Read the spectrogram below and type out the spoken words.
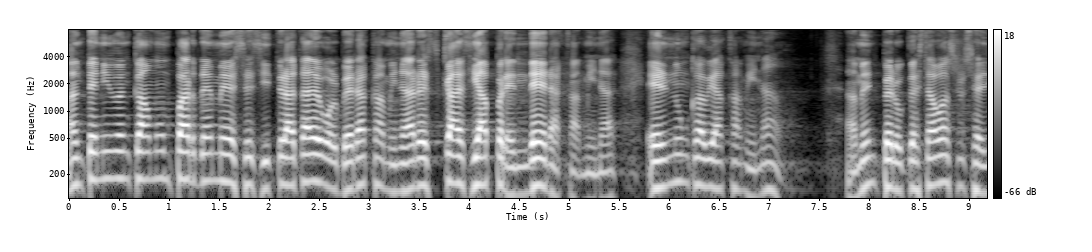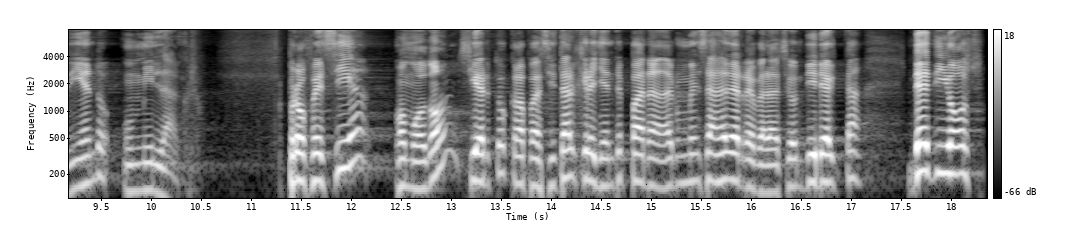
han tenido en cama un par de meses y trata de volver a caminar, es casi aprender a caminar. Él nunca había caminado. Amén. Pero ¿qué estaba sucediendo? Un milagro. Profecía como don, ¿cierto? Capacita al creyente para dar un mensaje de revelación directa de Dios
